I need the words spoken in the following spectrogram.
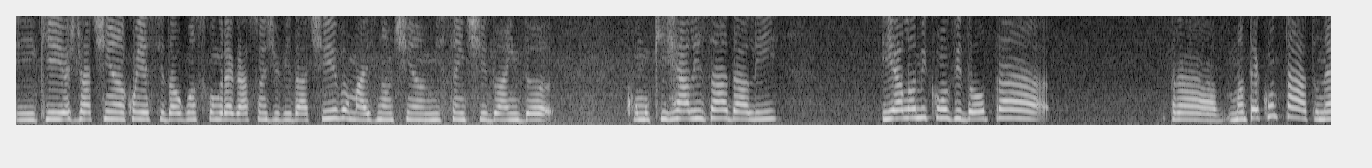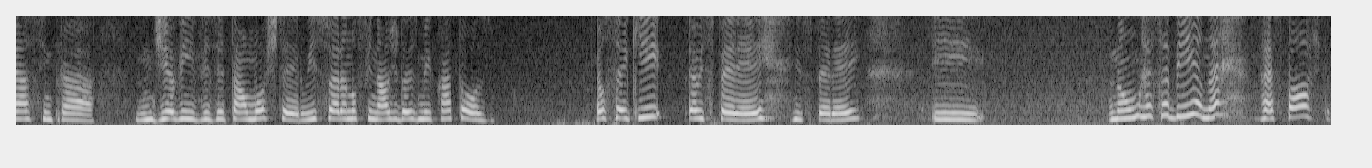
e que eu já tinha conhecido algumas congregações de vida ativa, mas não tinha me sentido ainda como que realizada ali. E ela me convidou para para manter contato, né, assim para um dia vir visitar o mosteiro. Isso era no final de 2014. Eu sei que eu esperei, esperei e não recebia, né, resposta.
